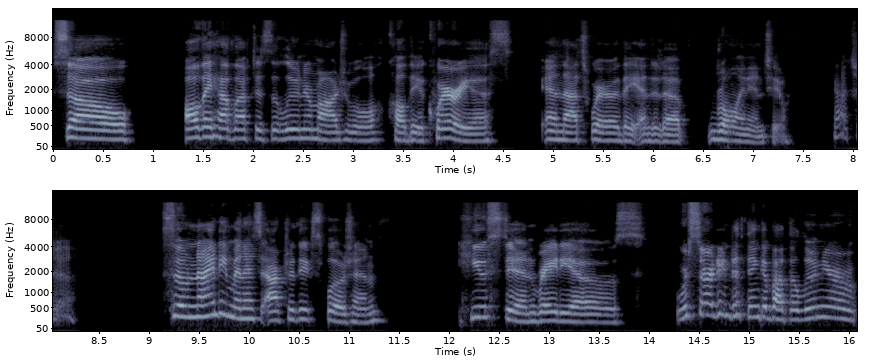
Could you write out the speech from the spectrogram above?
So all they had left is the lunar module called the Aquarius, and that's where they ended up rolling into. Gotcha. So 90 minutes after the explosion, Houston radios, we're starting to think about the lunar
